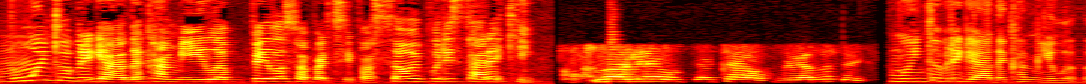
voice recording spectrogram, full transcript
Muito obrigada, Camila, pela sua participação e por estar aqui. Valeu, tchau, tchau. Obrigada a você. Muito obrigada, Camila.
